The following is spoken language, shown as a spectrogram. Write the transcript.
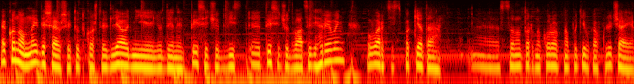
економ найдешевший тут коштує для однієї людини 1200, е, 1020 гривень. Вартість пакета е, санаторно-курортна путівка включає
